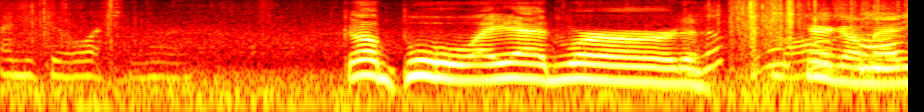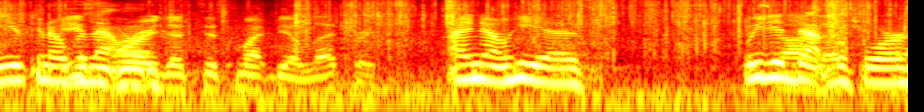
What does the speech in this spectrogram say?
I need to watch him good boy, Edward. Here you go, Maddie. You can open He's that one. He's worried that this might be electric. I know he is. We did Not that before.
